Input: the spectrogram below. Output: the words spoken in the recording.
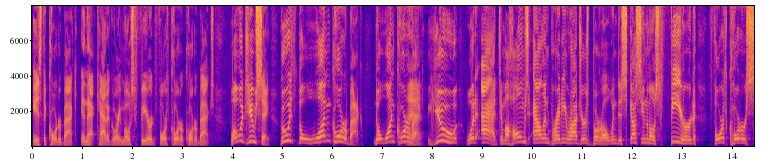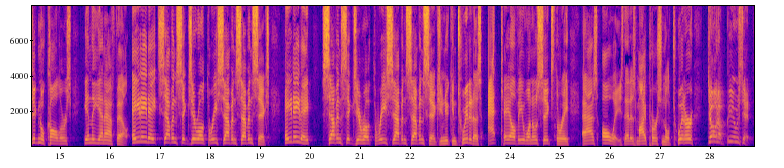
is the quarterback in that category, most feared fourth quarter quarterbacks. What would you say? Who is the one quarterback? The one quarterback you would add to Mahomes, Allen, Brady, Rodgers, Burrow when discussing the most feared fourth quarter signal callers in the NFL. 888 760 3776. 888 760 3776. And you can tweet at us at KLV1063. As always, that is my personal Twitter. Don't abuse it.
